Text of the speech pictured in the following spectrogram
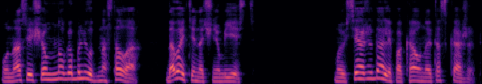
у нас еще много блюд на столах, давайте начнем есть». Мы все ожидали, пока он это скажет.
